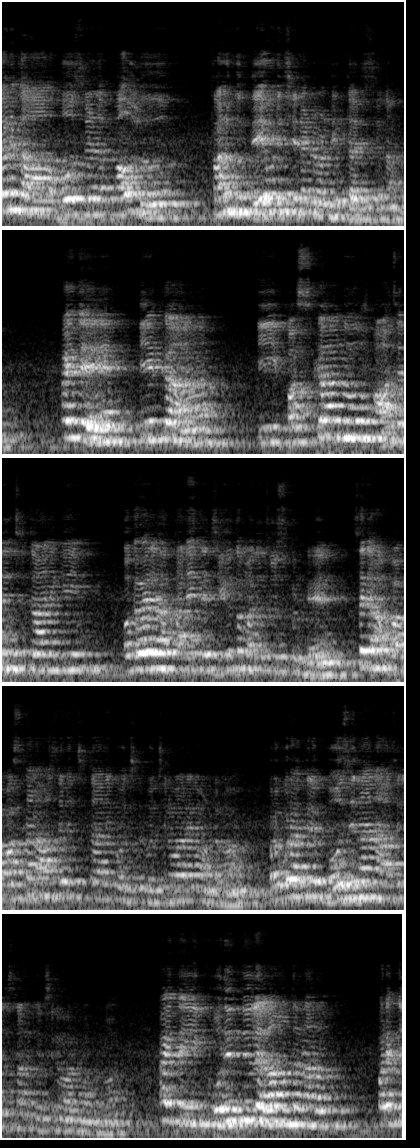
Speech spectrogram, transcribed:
కనుక అపోస్తులైన పౌలు తనకు దేవుడిచ్చినటువంటి దర్శనం. అయితే ఈ యొక్క ఈ పస్కాను ఆచరించడానికి ఒకవేళ తన యొక్క జీవితం అది చూసుకుంటే సరే ఆ ప- పస్కాను ఆచరించడానికి వచ్చిన వచ్చిన వారిగా ఉంటున్నాం ప్రభురాత్రి భోజనాన్ని ఆచరించడానికి వచ్చిన వారిగా ఉంటున్నాం అయితే ఈ కొరిందులు ఎలా ఉంటున్నారు? వారి యొక్క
